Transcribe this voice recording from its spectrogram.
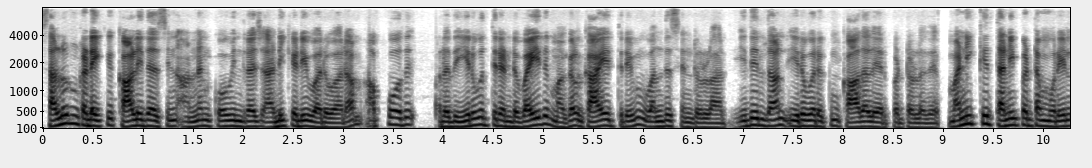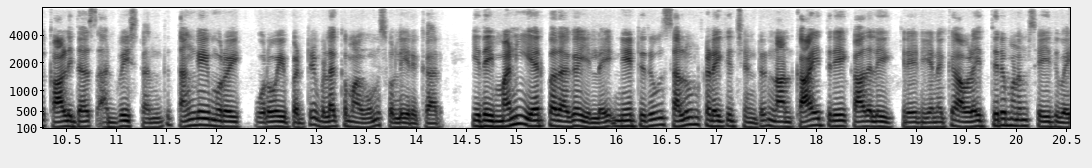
சலூன் கடைக்கு காளிதாசின் அண்ணன் கோவிந்தராஜ் அடிக்கடி வருவாராம். அப்போது அவரது இருபத்தி ரெண்டு வயது மகள் காயத்ரியும் வந்து சென்றுள்ளார். இதில் தான் இருவருக்கும் காதல் ஏற்பட்டுள்ளது. மணிக்கு தனிப்பட்ட முறையில் காளிதாஸ் அட்வைஸ் தந்து தங்கை முறை உறவை பற்றி விளக்கமாகவும் சொல்லியிருக்கார். இதை மணி ஏற்பதாக இல்லை. நேற்றிரவு சலூன் கடைக்கு சென்று நான் காயத்ரியை காதலிக்கிறேன். எனக்கு அவளை திருமணம் செய்து வை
